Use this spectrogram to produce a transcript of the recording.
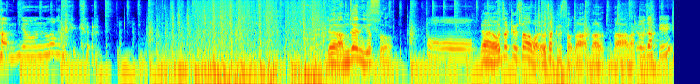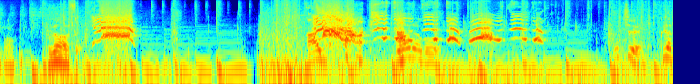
남녀 혼성 대결. 내가 남자는 이겼어. 어, 야 여자끼리 싸워봐. 여자끼리 싸워. 나나 나안 할게. 여자끼리? 어. 도경 왔어. 아이 뭐 하냐고. 그렇지 그냥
